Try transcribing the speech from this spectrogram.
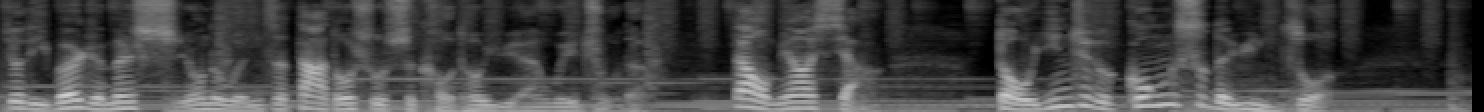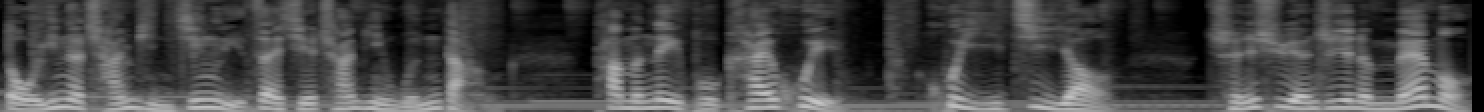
就里边人们使用的文字大多数是口头语言为主的。但我们要想，抖音这个公司的运作，抖音的产品经理在写产品文档，他们内部开会会议纪要，程序员之间的 memo，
